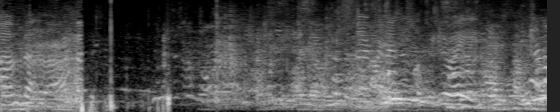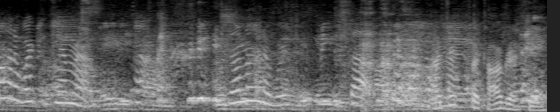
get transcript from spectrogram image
I'm better. What you don't know how to work the camera. You don't know how to work it. Stop. I take photography.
